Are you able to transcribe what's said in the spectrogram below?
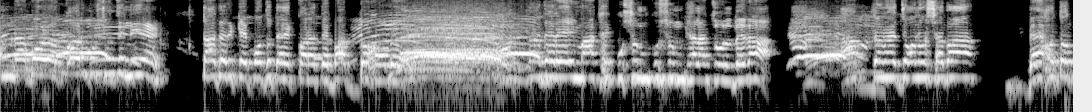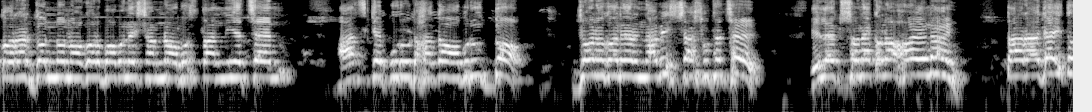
আমরা বড় কর্মসূচি নিয়ে তাদেরকে পদত্যাগ করাতে বাধ্য হবে। আপনাদের এই মাঠে কুসুম কুসুম খেলা চলবে না। আপনারা জনসেবা ব্যাহত করার জন্য নগর ভবনের সামনে অবস্থান নিয়েছেন। আজকে পুরো ঢাকা অবরুদ্ধ। জনগণের নাবিশ্বাস উঠেছে। ইলেকশন এখনও হয় নাই। তার আগেই তো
